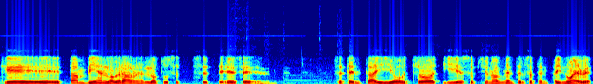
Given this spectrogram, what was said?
que también lograron el Lotus set- set- eh, 78 y excepcionalmente el 79.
